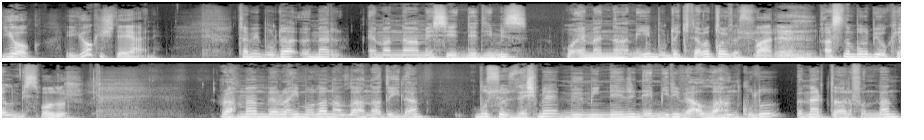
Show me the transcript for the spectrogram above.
Yok. E yok işte yani. Tabi burada Ömer emannamesi dediğimiz o emennameyi burada kitaba koymuşsun. Var evet. Aslında bunu bir okuyalım biz. Olur. Rahman ve Rahim olan Allah'ın adıyla bu sözleşme müminlerin emiri ve Allah'ın kulu Ömer tarafından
